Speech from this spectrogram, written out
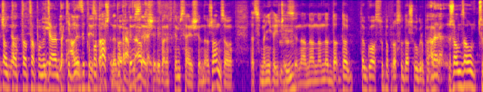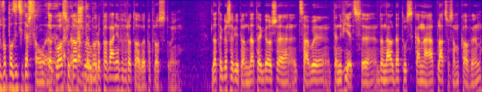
to- rodzina. to- to, co powiedziałem, takie w języku to jest potocznym, ważne, to w tym prawda, okej. sensie, wie pan, w tym sensie no, rządzą tacy manichejczycy. No, no, no, no, do, do, do głosu po prostu doszły ugrupowania. Ale rządzą, czy w opozycji też są? e, Do głosu tak doszły bo- ugrupowania wywrotowe po prostu. Dlatego, że wie pan, dlatego, że cały ten wiec e, Donalda Tuska na Placu Zamkowym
